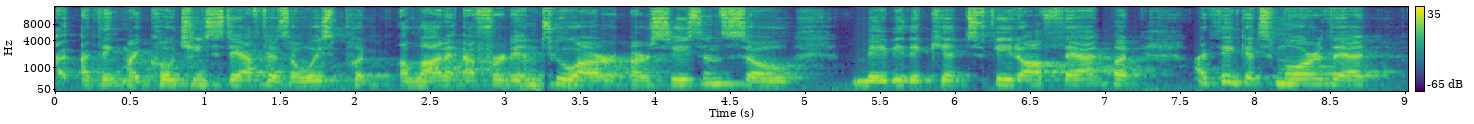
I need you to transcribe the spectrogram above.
I think my coaching staff has always put a lot of effort into our, our season. So maybe the kids feed off that. But I think it's more that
